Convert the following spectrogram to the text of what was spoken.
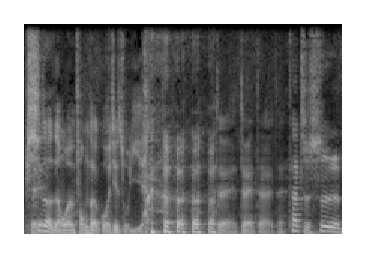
披着人文风的国际主义。对对对对，他只是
